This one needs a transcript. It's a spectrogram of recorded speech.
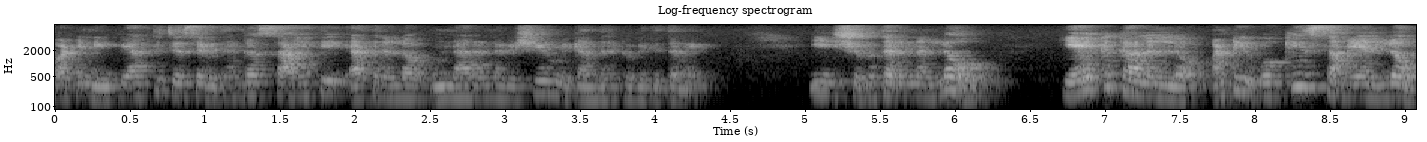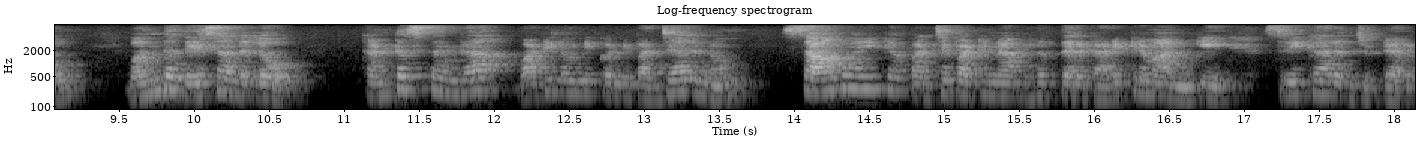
వాటిని వ్యాప్తి చేసే విధంగా సాహితీ యాత్రలో ఉన్నారన్న విషయం మీకు అందరికీ విదితమే. ఈ శుభతరుణంలో ఏకకాలంలో అంటే ఒకే సమయంలో వంద దేశాలలో కంఠస్థంగా వాటిలోని కొన్ని పద్యాలను సామూహిక పద్య పఠనాభ్యుత్తర కార్యక్రమానికి శ్రీకారం చుట్టారు.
